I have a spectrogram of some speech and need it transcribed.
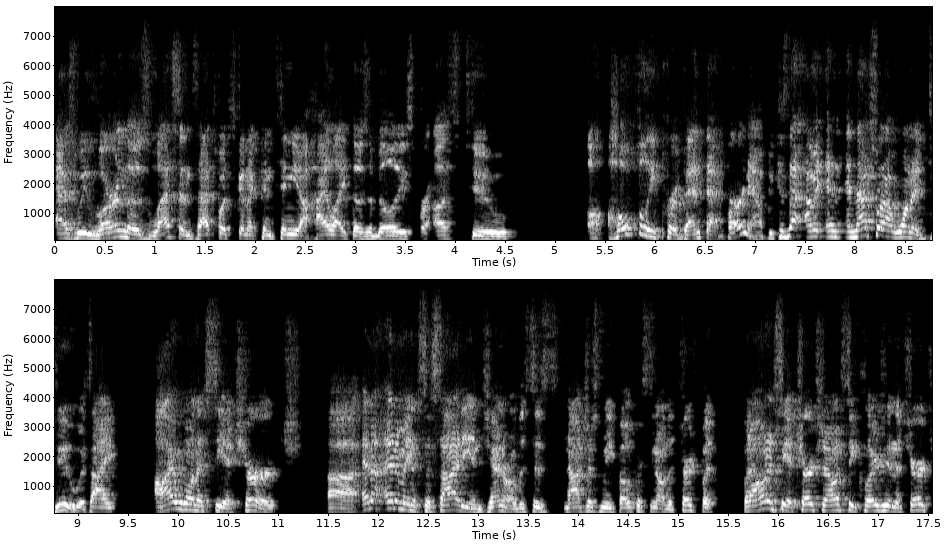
as we learn those lessons, that's what's going to continue to highlight those abilities for us to uh, hopefully prevent that burnout. Because that, I mean, and, and that's what I want to do is I, I want to see a church uh, and, and I mean, in society in general, this is not just me focusing on the church, but but I want to see a church and I want to see clergy in the church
